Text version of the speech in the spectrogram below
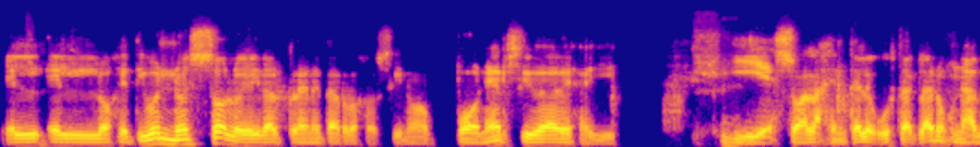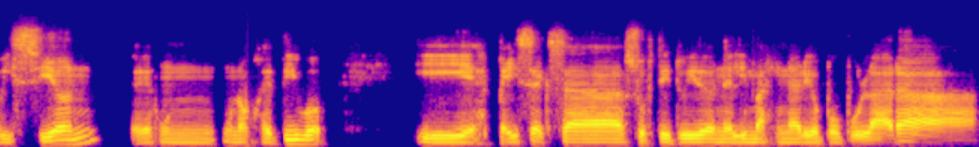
el, el objetivo no es solo ir al planeta rojo, sino poner ciudades allí. Y eso a la gente le gusta, claro, es una visión, es un, un objetivo y SpaceX ha sustituido en el imaginario popular a,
